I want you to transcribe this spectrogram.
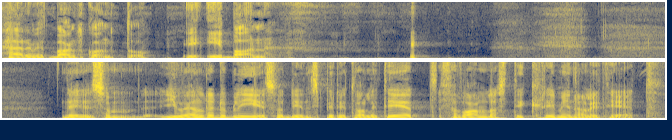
här är mitt bankkonto i IBAN. Det är som, ju äldre du blir så din spiritualitet förvandlas till kriminalitet.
